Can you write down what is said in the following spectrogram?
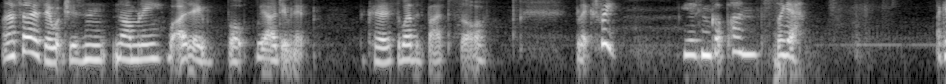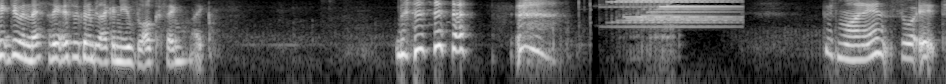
on a Thursday, which isn't normally what I do, but we are doing it because the weather's bad, so Blake's free. He hasn't got plans, so yeah. I keep doing this. I think this is going to be like a new vlog thing, like. Good morning, so it's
